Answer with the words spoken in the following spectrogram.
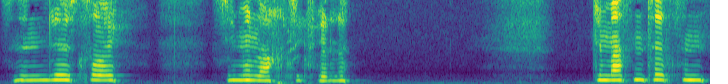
sind in Niederösterreich 87 Fälle. Die Massentests in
